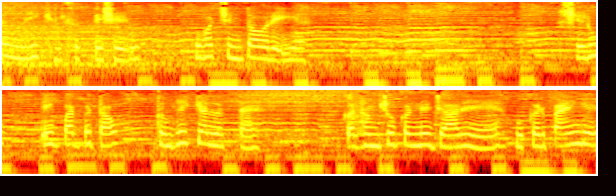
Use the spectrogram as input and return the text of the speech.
हम नहीं खेल सकते, शेरू। बहुत चिंता हो रही है। शेरू, एक बात बताओ, तुम्हें क्या लगता है? कल हम जो करने जा रहे हैं, वो कर पाएँगे?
